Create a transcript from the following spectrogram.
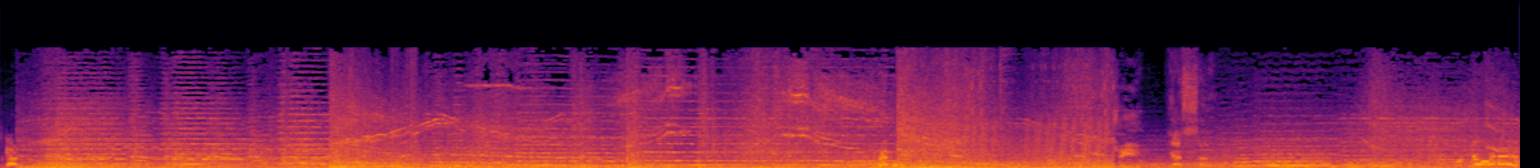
scout. Rebel? Yes, sir. We're going in.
